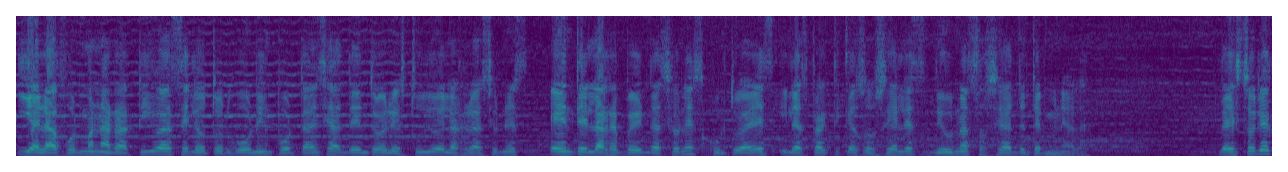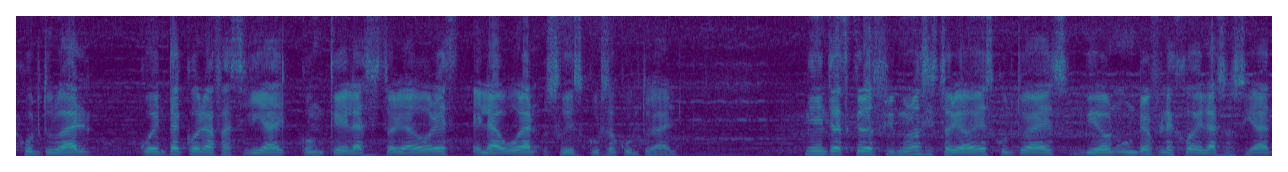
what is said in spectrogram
y a la forma narrativa se le otorgó una importancia dentro del estudio de las relaciones entre las representaciones culturales y las prácticas sociales de una sociedad determinada. La historia cultural cuenta con la facilidad con que los historiadores elaboran su discurso cultural Mientras que los primeros historiadores culturales vieron un reflejo de la sociedad,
